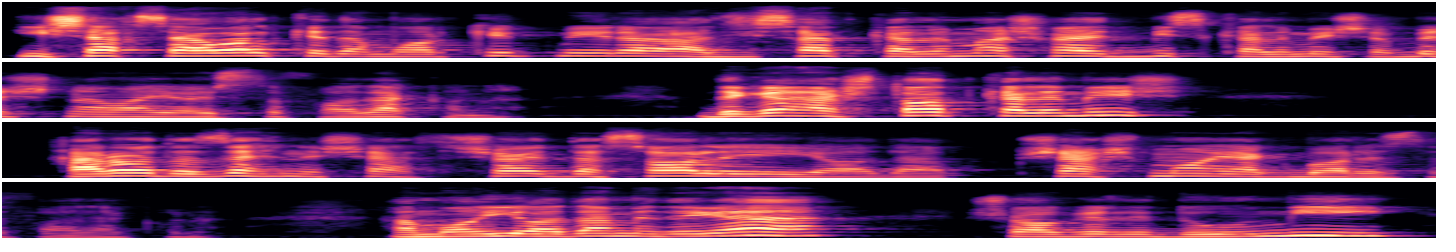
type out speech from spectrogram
این شخص اول که در مارکت میره از 100 کلمه شاید 20 کلمهش بشنوه یا استفاده کنه. دیگه 80 کلمهش قرار در ذهنش هست شاید در سال یا در 6 ماه یک بار استفاده کنه. اما این آدم دیگه شاگرد دومی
